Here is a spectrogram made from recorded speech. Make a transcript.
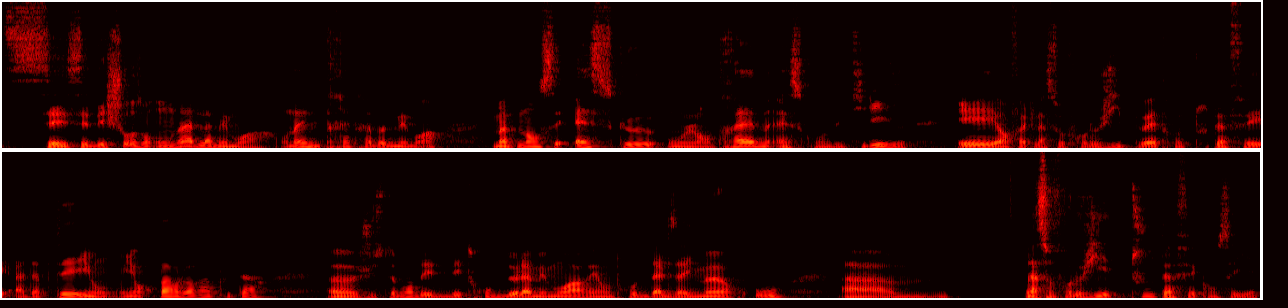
c'est des choses, on a de la mémoire, on a une très très bonne mémoire. Maintenant, c'est est-ce qu'on l'entraîne, est-ce qu'on l'utilise? Et en fait, la sophrologie peut être tout à fait adaptée, et on, et on reparlera plus tard euh, justement des, des, troubles de la mémoire, et entre autres d'Alzheimer, où la sophrologie est tout à fait conseillée.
